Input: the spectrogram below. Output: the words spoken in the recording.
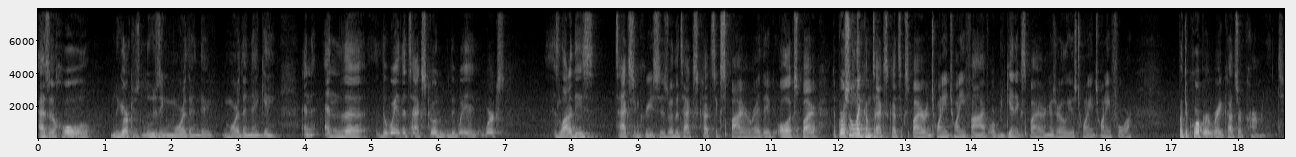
as a whole, New York is losing more than they, more than they gain. And, and the, the way the tax code, the way it works, is a lot of these tax increases or the tax cuts expire, right? They all expire. The personal income tax cuts expire in 2025 or begin expiring as early as 2024, but the corporate rate cuts are permanent.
